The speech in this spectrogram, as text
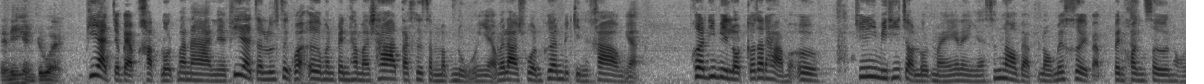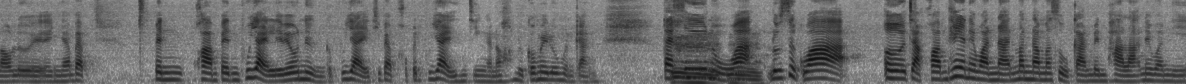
อันนี้เห็นด้วย พี่อาจจะแบบขับรถมานานเนี่ยพี่อาจจะรู้สึกว่าเออมันเป็นธรรมชาติแต่คือสำหรับหนูอย่างเงี้ยเวลาชวนเพื่อนไปกินข้าวอย่างเงี้ยเพื่อนที่มีรถก็จะถามว่าเออที่นี่มีที่จอดรถไหมอะไรเงี้ยซึ่งเราแบบเราไม่เคยแบบเป็นคอนเซิร์นของเราเลยอะไรเงี้ยแบบ เป็นความเป็นผู้ใหญ่เลเวลหนึ่งกับผู้ใหญ่ที่แบบเขาเป็นผู้ใหญ่จริงๆอะเนาะหนูก็ไม่รู้เหมือนกัน แต่คือหนูอะอืมรู้สึกว่าเออจากความเท่ในวันนั้น มันนำมาสู่การเป็นภาระในวันนี้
